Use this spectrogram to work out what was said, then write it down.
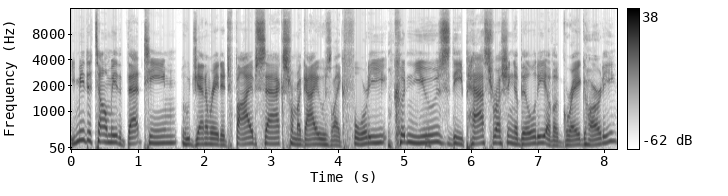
You mean to tell me that that team who generated five sacks from a guy who's like 40 couldn't use the pass rushing ability of a Greg Hardy?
